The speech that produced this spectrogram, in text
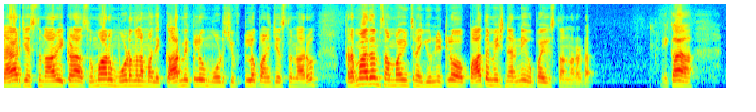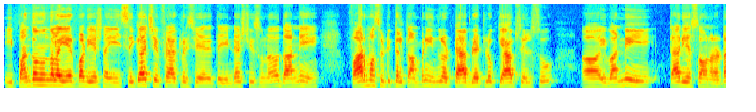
తయారు చేస్తున్నారు. ఇక్కడ సుమారు మూడు వందల మంది కార్మికులు మూడు షిఫ్ట్లో పనిచేస్తున్నారు. ప్రమాదం సంభవించిన యూనిట్లో పాత మిషనరీని ఉపయోగిస్తున్నారట. ఇక ఈ పంతొమ్మిది వందల ఏర్పాటు చేసిన ఈ సిగాచి ఫ్యాక్టరీస్ ఏదైతే ఇండస్ట్రీస్ ఉన్నదో దాన్ని ఫార్మాస్యూటికల్ కంపెనీ ఇందులో ట్యాబ్లెట్లు క్యాప్సిల్స్ ఇవన్నీ తయారు చేస్తూ ఉన్నారట.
